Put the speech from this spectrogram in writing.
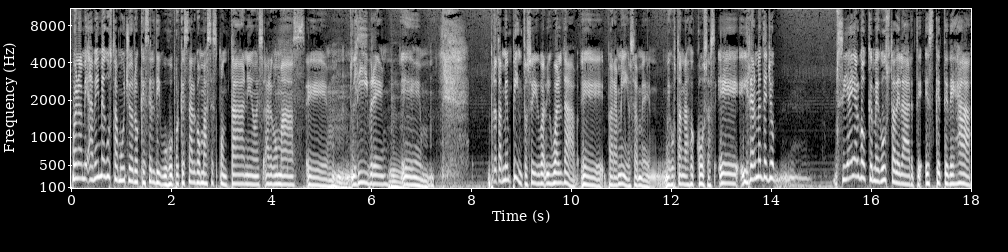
Bueno, a mí, a mí me gusta mucho lo que es el dibujo porque es algo más espontáneo, es algo más eh, libre. eh, pero también pinto, o sea, igual, igualdad eh, para mí, o sea, me, me gustan las dos cosas. Eh, y realmente yo, si hay algo que me gusta del arte, es que te deja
